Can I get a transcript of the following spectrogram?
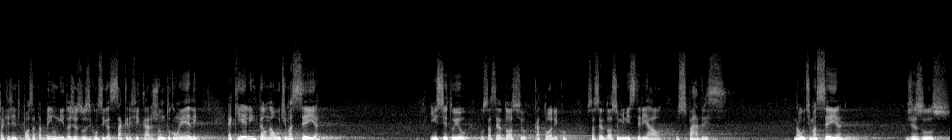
para que a gente possa estar bem unido a Jesus e consiga sacrificar junto com Ele, é que Ele então, na última ceia, instituiu o sacerdócio católico, o sacerdócio ministerial, os padres. Na última ceia, Jesus,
